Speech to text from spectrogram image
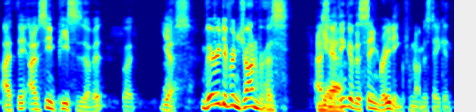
I think I've seen pieces of it, but yes, very different genres. Actually, Yeah. I think they're the same rating, if I'm not mistaken.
